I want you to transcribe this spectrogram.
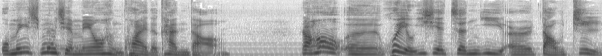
我们目前没有很快的看到，然后呃，会有一些争议而导致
